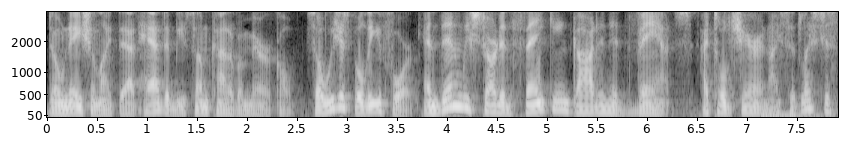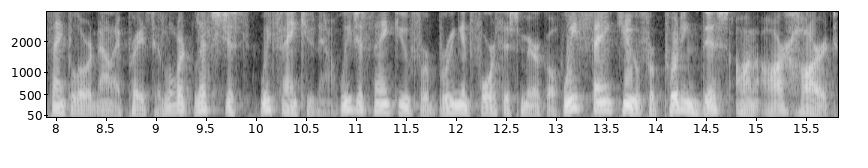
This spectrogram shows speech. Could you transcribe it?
donation like that had to be some kind of a miracle. So we just believed for it. And then we started thanking God in advance. I told Sharon, I said, let's just thank the Lord now. And I prayed, I said, Lord, let's just, we thank you now. We just thank you for bringing forth this miracle. We thank you for putting this on our heart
